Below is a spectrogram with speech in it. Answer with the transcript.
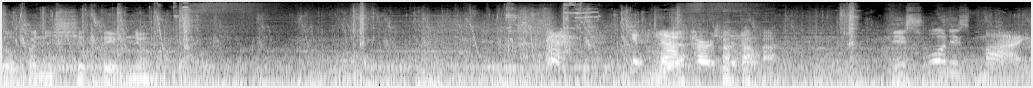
Довбані щити в нього. It's not personal. This one is mine.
